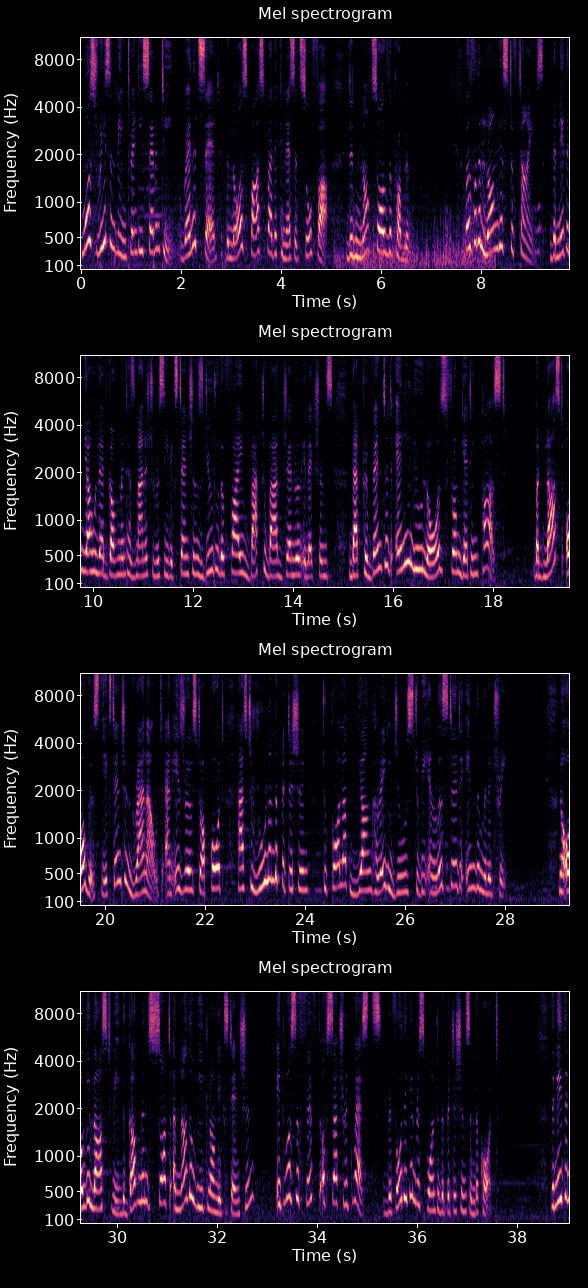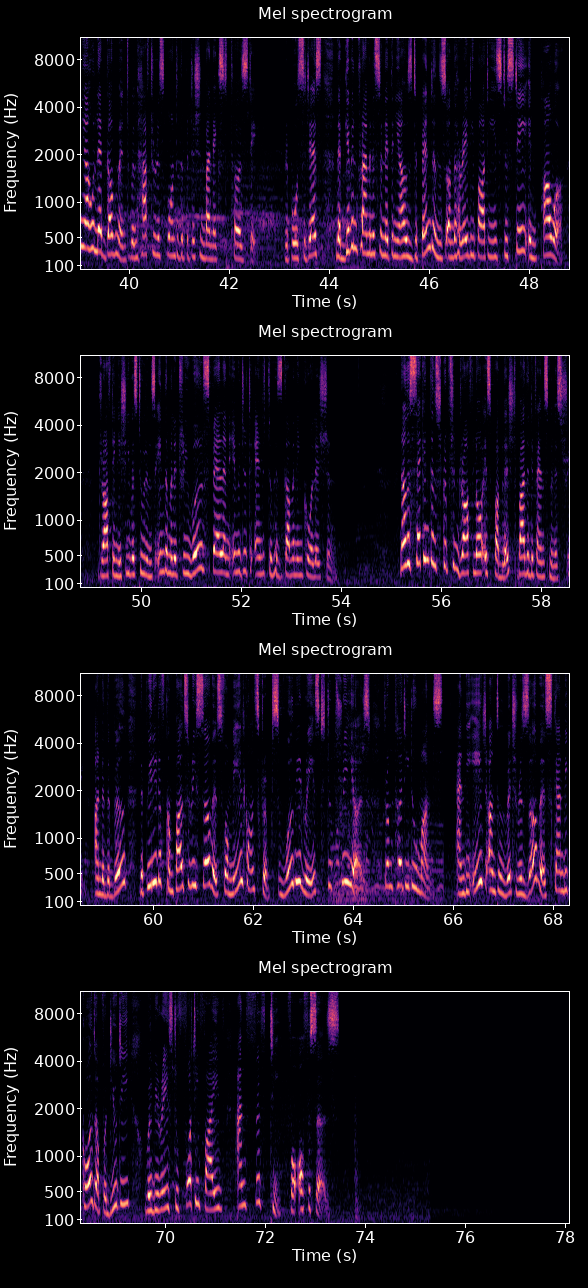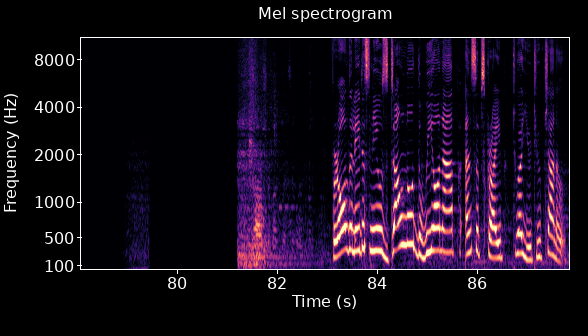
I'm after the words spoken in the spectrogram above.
Most recently in 2017, when it said the laws passed by the Knesset so far did not solve the problem. Well, for the longest of times, the Netanyahu-led government has managed to receive extensions due to the five back-to-back -back general elections that prevented any new laws from getting passed. But last August, the extension ran out and Israel's top court has to rule on the petition to call up young Haredi Jews to be enlisted in the military. Now, although last week the government sought another week-long extension, it was the fifth of such requests before they can respond to the petitions in the court. The Netanyahu-led government will have to respond to the petition by next Thursday. Reports suggest that given Prime Minister Netanyahu's dependence on the Haredi parties to stay in power, drafting yeshiva students in the military will spell an immediate end to his governing coalition. Now, the second conscription draft law is published by the Defense Ministry. Under the bill, the period of compulsory service for male conscripts will be raised to three years from 32 months. And the age until which reservists can be called up for duty will be raised to 45 and 50 for officers. For all the latest news, download the WION app and subscribe to our YouTube channel.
